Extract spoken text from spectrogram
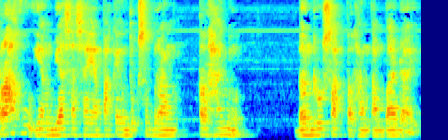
perahu yang biasa saya pakai untuk seberang terhanyut dan rusak terhantam badai.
